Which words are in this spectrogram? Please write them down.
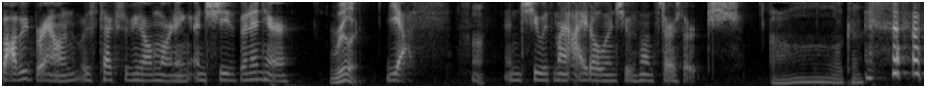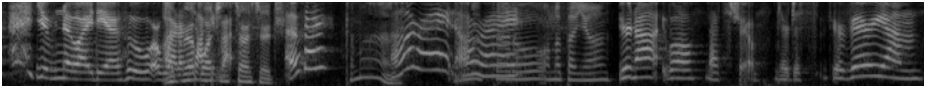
Bobbie Brown was texting me all morning, and she's been in here. Really? Yes. Huh. And she was my idol when she was on Star Search. Oh, okay. You have no idea who or what I grew am up talking watching about. Star Search. Okay. Come on. All right. I'm All not right. That old. I'm not that young. You're not. Well, that's true. You're just. You're very um,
